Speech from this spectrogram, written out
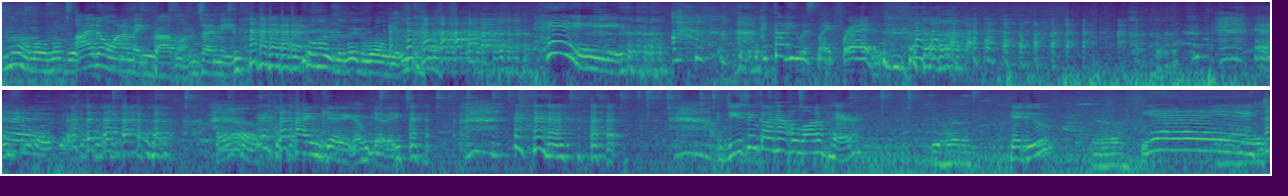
No, no, no problem. I don't want to make problems. I mean. You are the big problem. Hey! I thought he was my friend. I am. I'm kidding, I'm kidding. do you think I have a lot of hair? You have. Yeah, I do? Yeah. Yay!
